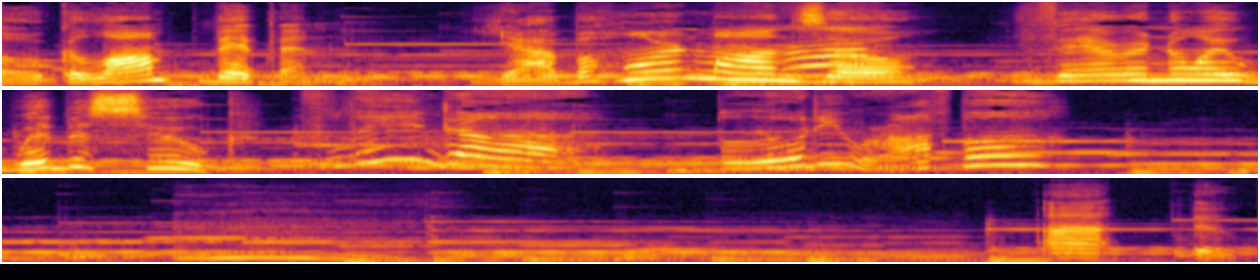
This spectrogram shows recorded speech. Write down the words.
Ogalomp Bippin. Yabahorn Monzo. Veranoi Wibisuk. Flinda. Bloody Rafa. Mm. Uh, ook.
